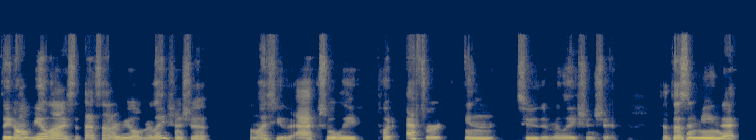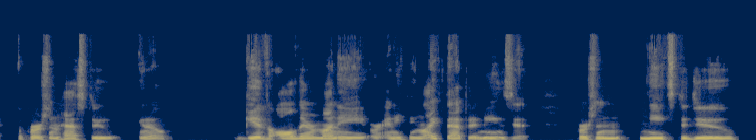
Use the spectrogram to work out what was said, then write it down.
They don't realize that that's not a real relationship unless you've actually put effort into the relationship. That doesn't mean that the person has to, you know, give all their money or anything like that, but it means that the person needs to do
